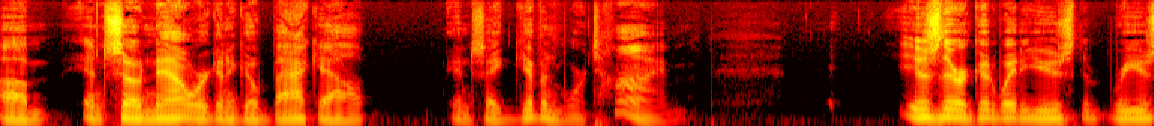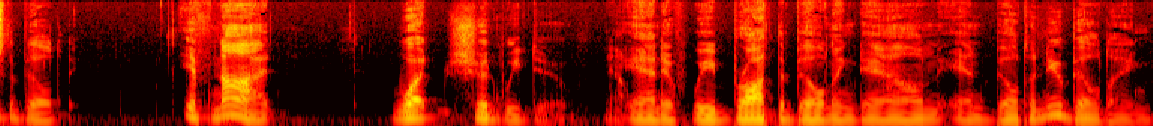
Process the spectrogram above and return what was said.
um, and so now we're going to go back out and say, given more time, is there a good way to use the reuse the building? If not, what should we do? Yeah. And if we brought the building down and built a new building,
